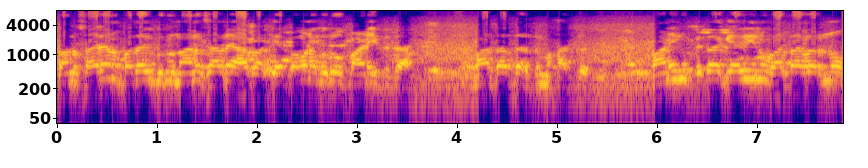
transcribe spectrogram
ਤੁਹਾਨੂੰ ਸਾਰਿਆਂ ਨੂੰ ਪਤਾ ਵੀ ਗੁਰੂ ਨਾਨਕ ਸਾਹਿਬ ਨੇ ਆਪ ਆਖਿਆ, ਪਵਨ ਗੁਰੂ ਪਾਣੀ ਪਿਤਾ। ਮਾਤਾ ਧਰਤ ਮਹੱਤ। ਪਾਣੀ ਨੂੰ ਪਿਤਾ ਕਿਹਾ ਵੀ ਇਹਨੂੰ ਵਾਤਾਵਰਨ ਨੂੰ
